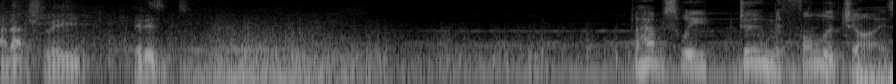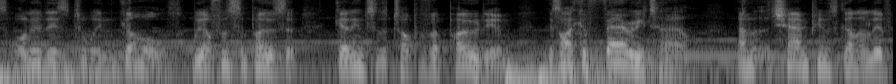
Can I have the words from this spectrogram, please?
And actually, it isn't. Perhaps we do mythologize what it is to win gold. We often suppose that getting to the top of a podium is like a fairy tale and that the champion's going to live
